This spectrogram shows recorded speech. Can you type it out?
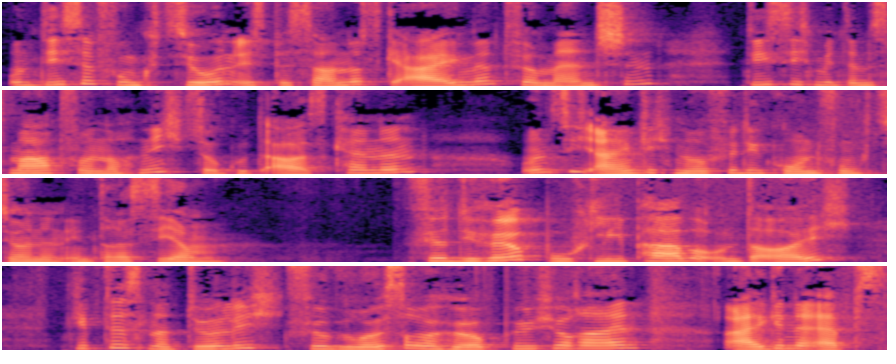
und diese Funktion ist besonders geeignet für Menschen, die sich mit dem Smartphone noch nicht so gut auskennen und sich eigentlich nur für die Grundfunktionen interessieren. Für die Hörbuchliebhaber unter euch gibt es natürlich für größere Hörbüchereien eigene Apps,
